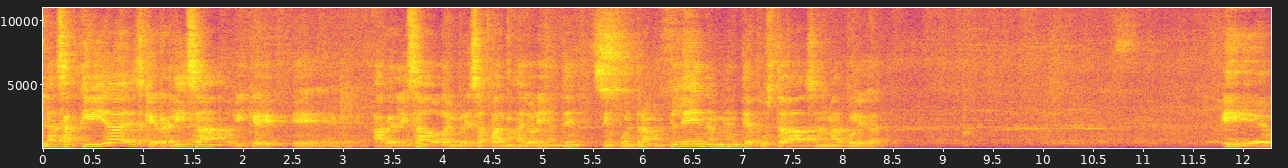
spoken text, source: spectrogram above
Las actividades que realiza y que eh, ha realizado la empresa Palmas del Oriente se encuentran plenamente ajustadas al marco legal. eh,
